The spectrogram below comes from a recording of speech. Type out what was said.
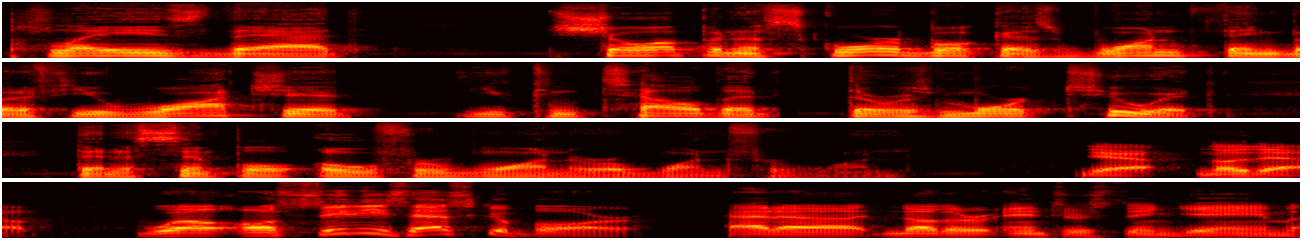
plays that show up in a scorebook as one thing, but if you watch it, you can tell that there was more to it than a simple 0 for 1 or a 1 for 1. Yeah, no doubt. Well, Alcides Escobar had another interesting game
